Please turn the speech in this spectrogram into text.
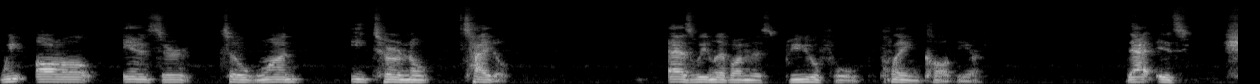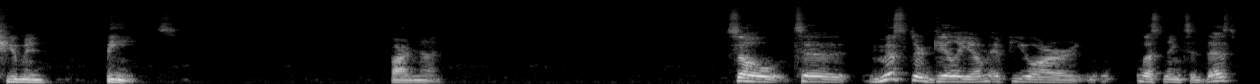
we all answer to one eternal title as we live on this beautiful plane called the earth. That is human beings, bar none. So, to Mr. Gilliam, if you are listening to this,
